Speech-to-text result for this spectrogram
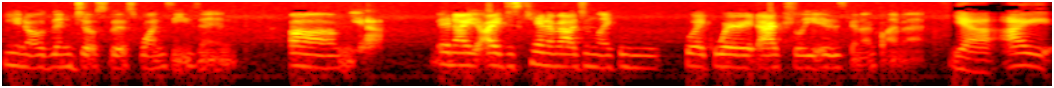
you know, than just this one season. Um, yeah. And I, I just can't imagine like like where it actually is going to climax. Yeah, I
